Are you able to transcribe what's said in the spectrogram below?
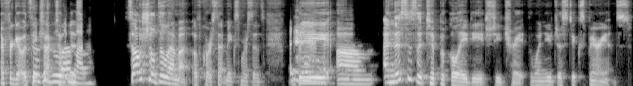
I forget what the social exact title is Social dilemma. Of course, that makes more sense. They, um, and this is a typical ADHD trait, the one you just experienced.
